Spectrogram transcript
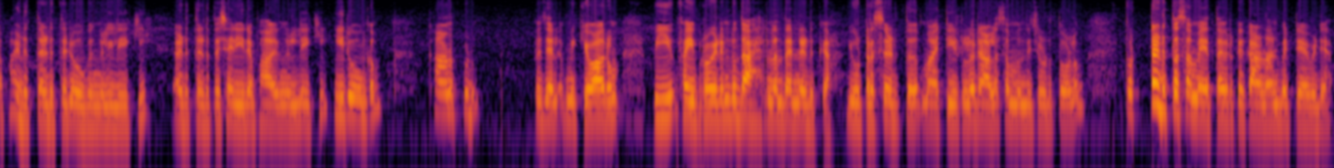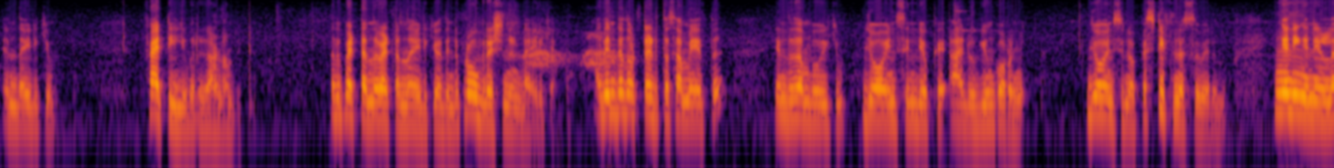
അപ്പോൾ അടുത്തടുത്ത രോഗങ്ങളിലേക്ക് അടുത്തടുത്ത ശരീരഭാഗങ്ങളിലേക്ക് ഈ രോഗം കാണപ്പെടും. ഇപ്പോൾ ചില മിക്കവാറും ഇപ്പോൾ ഈ ഫൈബ്രോയിഡിന്റെ ഉദാഹരണം തന്നെ എടുക്കുക. യൂട്രസ് എടുത്ത് മാറ്റിയിട്ടുള്ള ഒരാളെ സംബന്ധിച്ചിടത്തോളം തൊട്ടടുത്ത സമയത്ത് അവർക്ക് കാണാൻ പറ്റിയ എവിടെ എന്തായിരിക്കും? ഫാറ്റി ലിവർ കാണാൻ പറ്റും. അത് പെട്ടെന്ന് പെട്ടെന്നായിരിക്കും അതിന്റെ പ്രോഗ്രഷൻ ഉണ്ടായിരിക്കാം അതിന്റെ തൊട്ടടുത്ത സമയത്ത് എന്ത് സംഭവിക്കും? ജോയിൻസിന്റെയൊക്കെ ആരോഗ്യം കുറഞ്ഞു. ജോയിൻസിനൊക്കെ സ്റ്റിഫ്നെസ് വരുന്നു. ഇങ്ങനെ ഇങ്ങനെയുള്ള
